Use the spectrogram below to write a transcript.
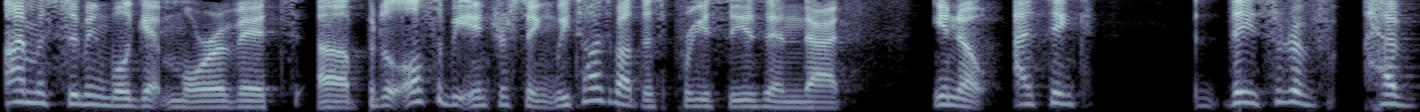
I'm assuming we'll get more of it, uh, but it'll also be interesting. We talked about this preseason that, you know, I think they sort of have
